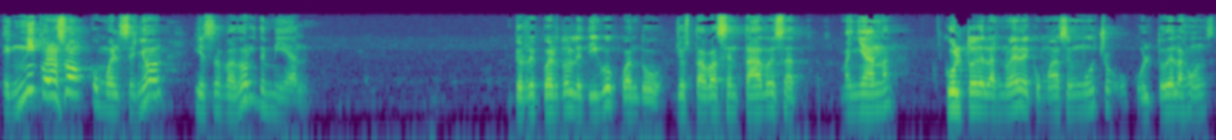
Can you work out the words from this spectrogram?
en mi corazón como el Señor y el Salvador de mi alma. Yo recuerdo, le digo, cuando yo estaba sentado esa mañana, culto de las nueve, como hacen mucho, o culto de las once,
